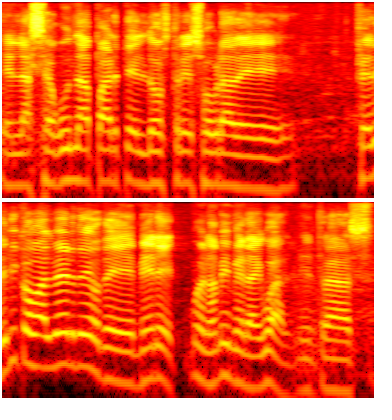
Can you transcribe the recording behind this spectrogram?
en la segunda parte el 2-3 obra de Federico Valverde o de Meret. Bueno, a mí me da igual, mientras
